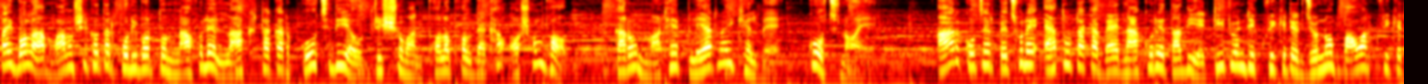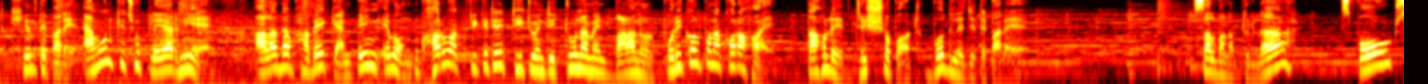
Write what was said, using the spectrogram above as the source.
তাই বলা মানসিকতার পরিবর্তন না হলে লাখ টাকার কোচ দিয়েও দৃশ্যমান ফলাফল দেখা অসম্ভব। কারণ মাঠে প্লেয়াররাই খেলবে, কোচ নয়। আর কোচের পেছনে এত টাকা ব্যয় না করে তা দিয়ে টি টোয়েন্টি ক্রিকেটের জন্য পাওয়ার ক্রিকেট খেলতে পারে এমন কিছু প্লেয়ার নিয়ে আলাদাভাবে ক্যাম্পিং এবং ঘরোয়া ক্রিকেটে টি টোয়েন্টি টুর্নামেন্ট বাড়ানোর পরিকল্পনা করা হয়, তাহলে দৃশ্যপট বদলে যেতে পারে। Salman Abdullah, sports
